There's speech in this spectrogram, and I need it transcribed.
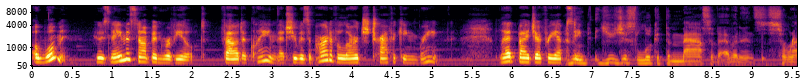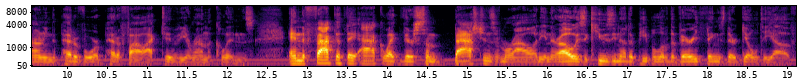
A woman, whose name has not been revealed, filed a claim that she was a part of a large trafficking ring led by Jeffrey Epstein. I mean, you just look at the mass of evidence surrounding the pedivore pedophile activity around the Clintons and the fact that they act like there's some bastions of morality and they're always accusing other people of the very things they're guilty of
